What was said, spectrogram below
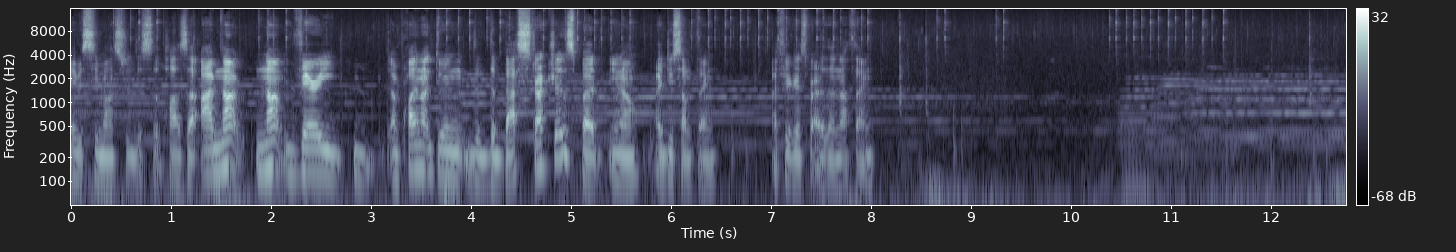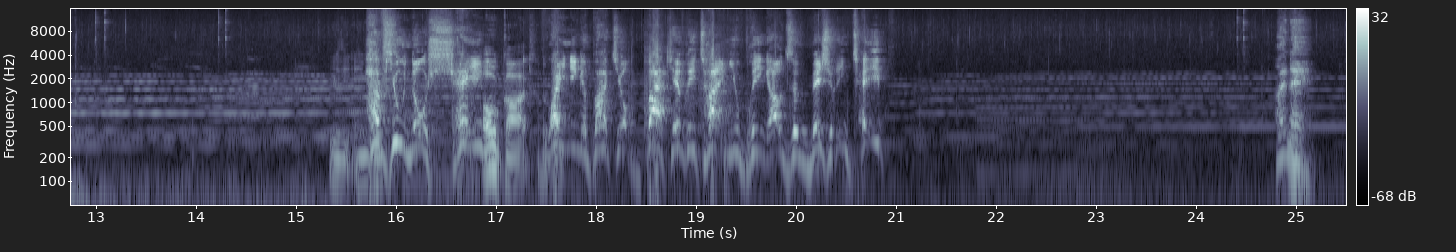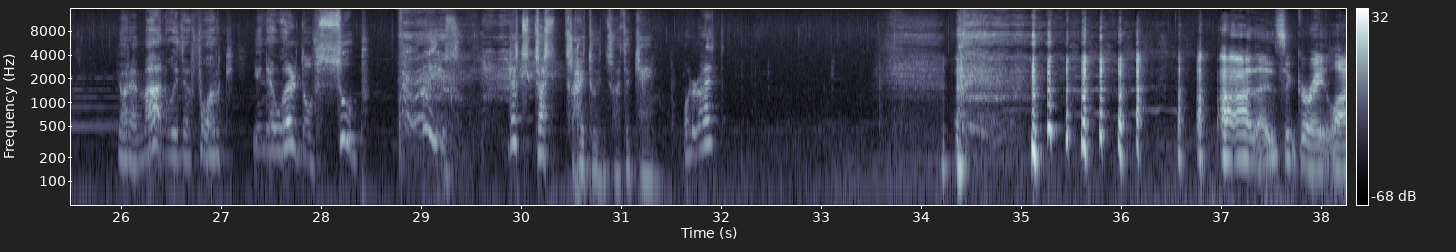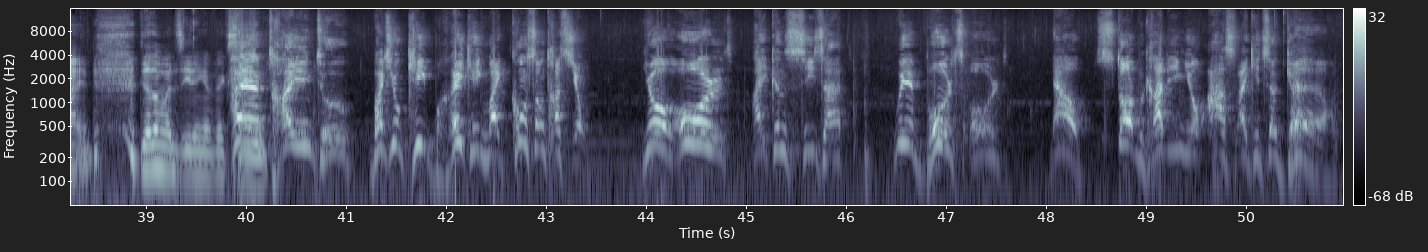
Maybe Sea Monster, this is the plaza. I'm not not very, I'm probably not doing the, the best stretches, but, you know, I do something. I figure it's better than nothing. Really Have you no shame? Oh god. Whining about your back every time you bring out the measuring tape? Honey, you're a man with a fork in a world of soup. Please. Let's just try to enjoy the game, all right? that is a great line. The other one's eating a big sandwich. I am trying to, but you keep breaking my concentration. You're old. I can see that. We're both old. Now, stop grabbing your ass like it's a girl.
